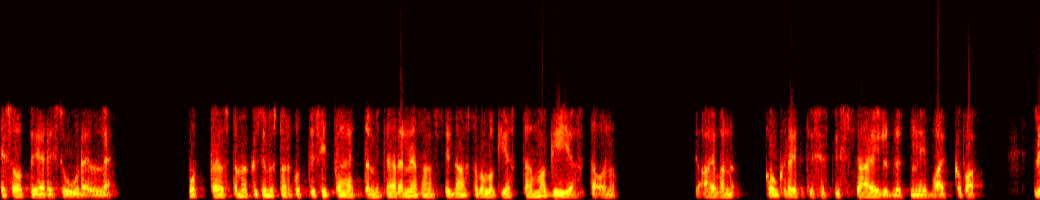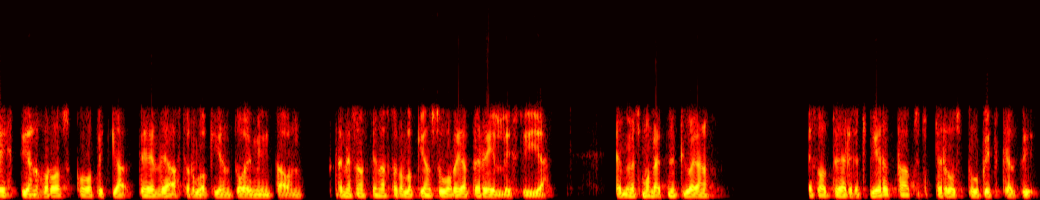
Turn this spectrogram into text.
esoteerisuudelle – mutta jos tämä kysymys tarkoitti sitä, että mitä renesanssin astrologiasta ja magiasta on aivan konkreettisesti säilynyt, niin vaikkapa lehtien horoskoopit ja TV-astrologian toiminta on renesanssin astrologian suuria perillisiä. Ja myös monet nykyajan esoteeriset virtaukset perustuu pitkälti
